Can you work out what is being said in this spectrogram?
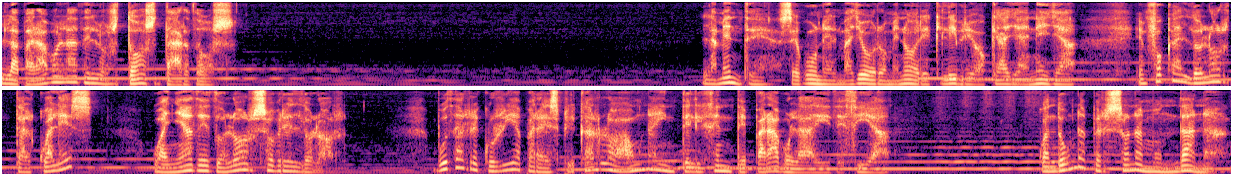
La parábola de los dos dardos. La mente, según el mayor o menor equilibrio que haya en ella, enfoca el dolor tal cual es o añade dolor sobre el dolor. Buda recurría para explicarlo a una inteligente parábola y decía, cuando una persona mundana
